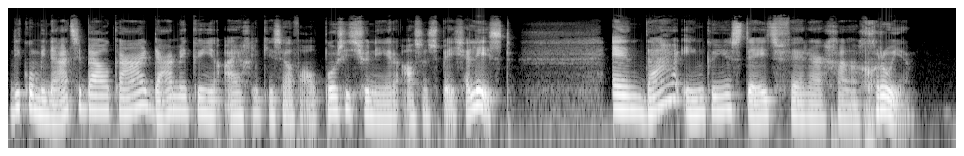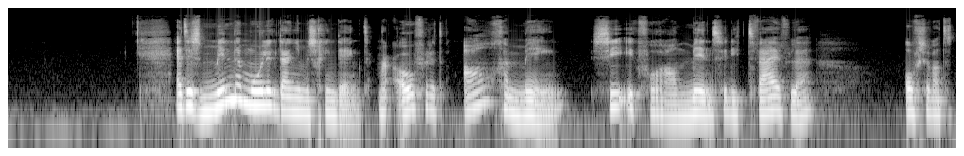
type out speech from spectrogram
die combinatie bij elkaar, daarmee kun je eigenlijk jezelf al positioneren als een specialist. En daarin kun je steeds verder gaan groeien. Het is minder moeilijk dan je misschien denkt, maar over het algemeen zie ik vooral mensen die twijfelen of ze wat,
